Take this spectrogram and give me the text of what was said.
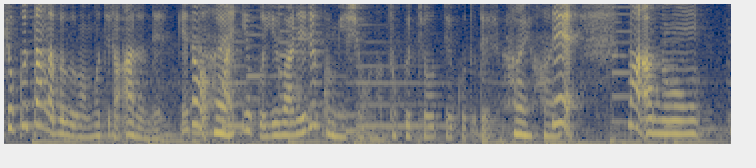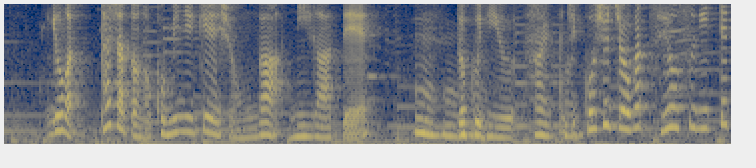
極端な部分はもちろんあるんですけど、はい。まあ、よく言われるコミュ障の特徴ということです。はいはい。でまああの要は他者とのコミュニケーションが苦手。うんうん俗に言う、はい。はい自己主張が強すぎて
